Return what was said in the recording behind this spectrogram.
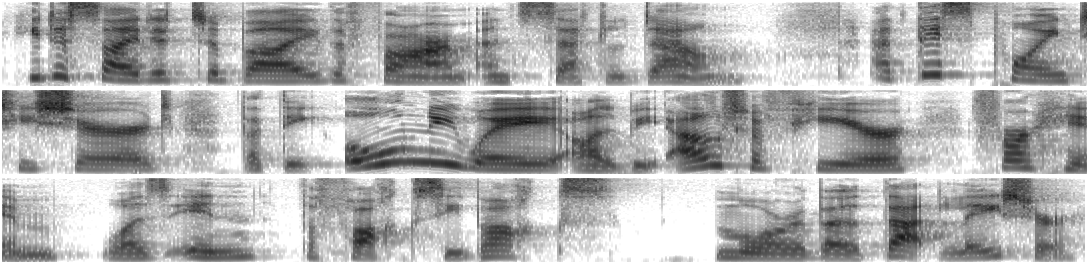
he decided to buy the farm and settle down. At this point, he shared that the only way I'll be out of here for him was in the Foxy Box. More about that later.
